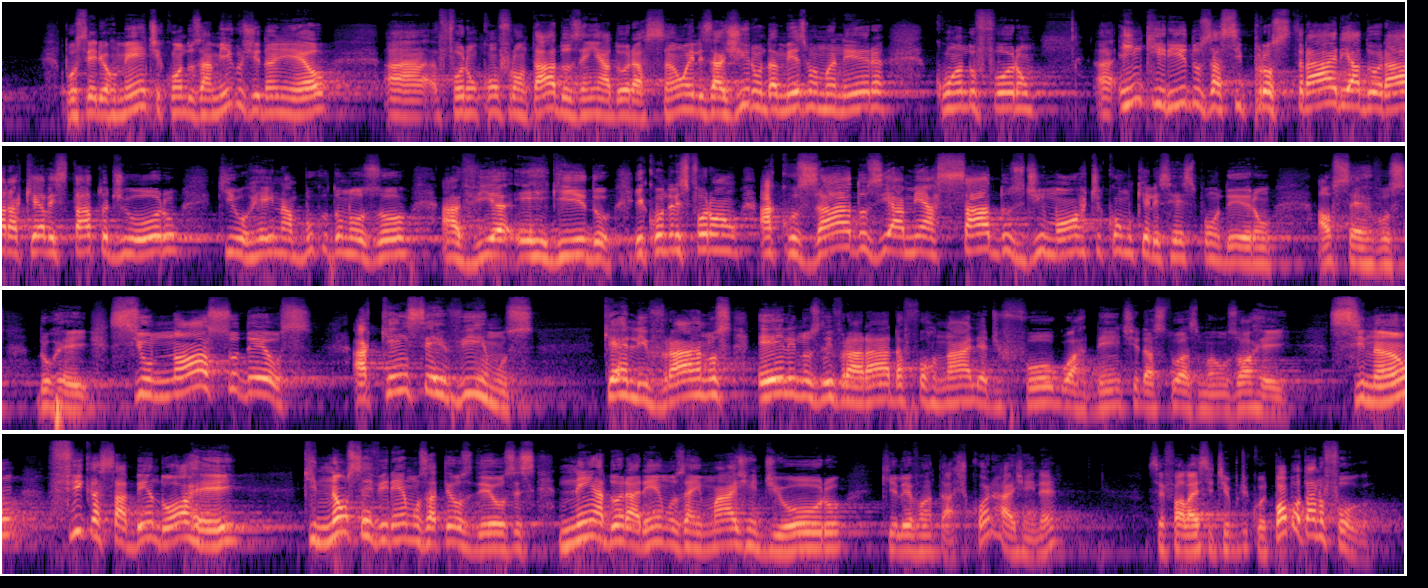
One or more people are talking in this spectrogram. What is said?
Posteriormente, quando os amigos de Daniel ah, foram confrontados em adoração, eles agiram da mesma maneira quando foram ah, inquiridos a se prostrar e adorar aquela estátua de ouro que o rei Nabucodonosor havia erguido. E quando eles foram acusados e ameaçados de morte, como que eles responderam aos servos do rei? Se o nosso Deus, a quem servirmos, quer livrar-nos, ele nos livrará da fornalha de fogo ardente das tuas mãos, ó rei. Se não, fica sabendo, ó rei, que não serviremos a teus deuses, nem adoraremos a imagem de ouro que levantaste. Coragem, né? Você falar esse tipo de coisa. Pode botar no fogo.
